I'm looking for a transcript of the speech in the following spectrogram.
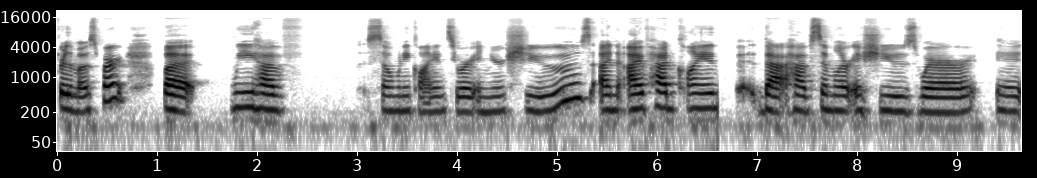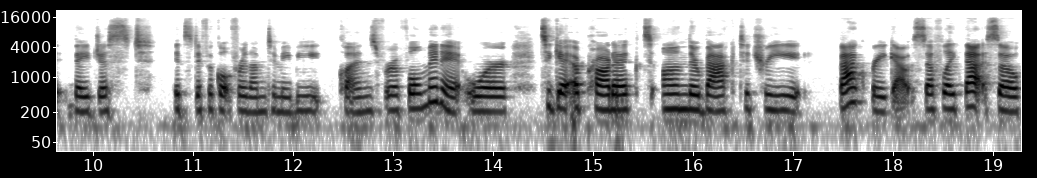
for the most part. But we have so many clients who are in your shoes. And I've had clients uh, that have similar issues where it, they just, it's difficult for them to maybe cleanse for a full minute or to get a product on their back to treat back breakouts, stuff like that. So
